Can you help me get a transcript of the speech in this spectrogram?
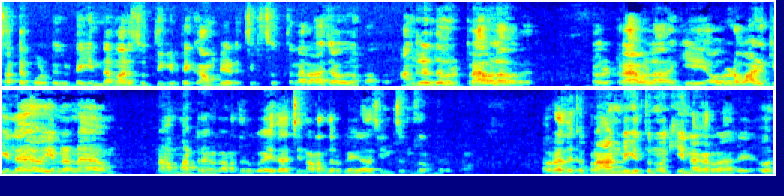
சட்டை போட்டுக்கிட்டு இந்த மாதிரி சுத்திக்கிட்டு காமெடி அடிச்சுட்டு சுத்தின ராஜாவை தான் பார்ப்போம். அங்க இருந்து அவர் டிராவல் ஆகுறாரு அவர் டிராவல் ஆகி அவரோட வாழ்க்கையில என்னென்ன மாற்றங்கள் நடந்திருக்கோ ஏதாச்சும் நடந்திருக்கும் ஏதாச்சும் இன்சிடென்ட்ஸ் நடந்திருக்கும் அவர் அதுக்கப்புறம் ஆன்மீகத்தை நோக்கி நகர்றாரு. அவர்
